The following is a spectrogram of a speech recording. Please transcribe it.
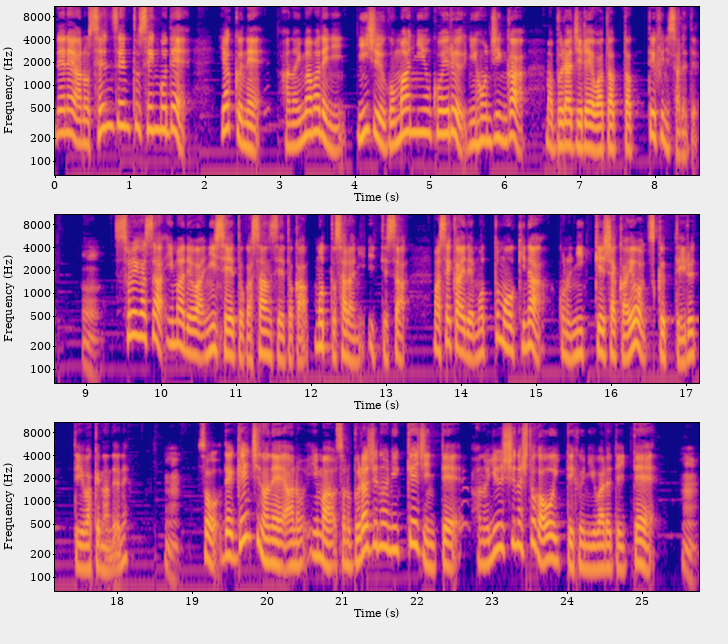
でね、あの戦前と戦後で約ね、あの今までに25万人を超える日本人が、まあ、ブラジルへ渡ったっていうふうにされてる。うん。それがさ、今では2世とか3世とか、もっとさらに行ってさ、まあ世界で最も大きなこの日系社会を作っているっていうわけなんだよね。うん。そう。で、現地のね、あの、今、そのブラジルの日系人って、あの、優秀な人が多いっていうふうに言われていて、うん。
